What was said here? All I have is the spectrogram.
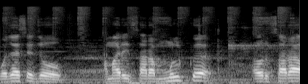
वजह से जो हमारी सारा मुल्क और सारा,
